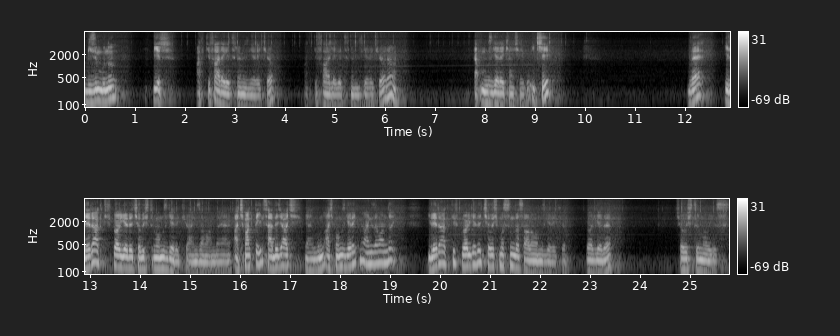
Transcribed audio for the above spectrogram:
bizim bunu bir aktif hale getirmemiz gerekiyor. Aktif hale getirmemiz gerekiyor değil mi? Yapmamız gereken şey bu. İki ve ileri aktif bölgede çalıştırmamız gerekiyor aynı zamanda. Yani açmak değil sadece aç. Yani bunu açmamız gerekmiyor. Aynı zamanda ileri aktif bölgede çalışmasını da sağlamamız gerekiyor. Bölgede çalıştırmalıyız.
